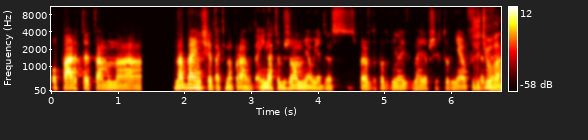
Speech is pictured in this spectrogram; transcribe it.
oparte tam na, na Bensie tak naprawdę i na tym, że on miał jeden z prawdopodobnie naj, najlepszych turniejów. Życiowa.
